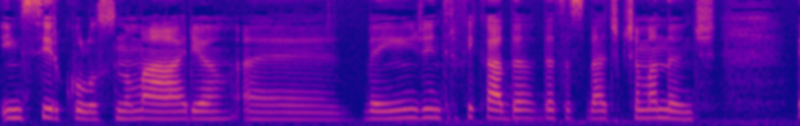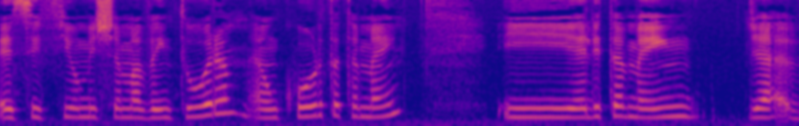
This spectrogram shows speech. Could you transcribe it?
em círculos numa área é, bem gentrificada dessa cidade que chama Nantes. Esse filme chama Aventura, é um curta também. E ele também já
